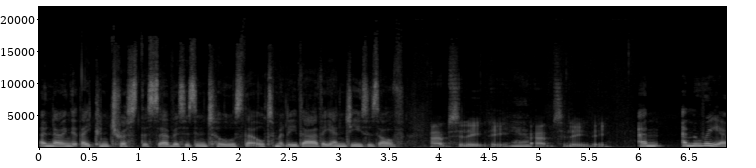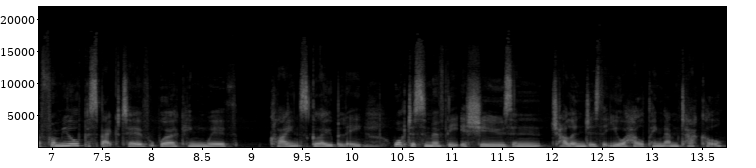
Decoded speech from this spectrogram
and knowing that they can trust the services and tools that ultimately they're the end users of. Absolutely, yeah. absolutely. Um, and Maria, from your perspective, working with clients globally, what are some of the issues and challenges that you're helping them tackle?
